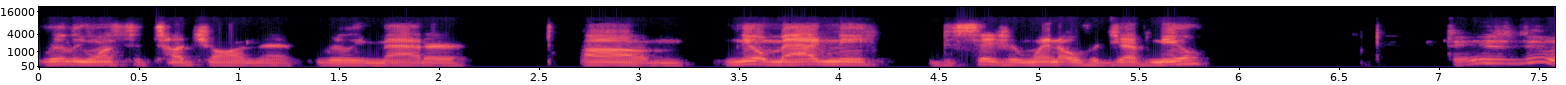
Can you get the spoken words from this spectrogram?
really wants to touch on that really matter. Um, Neil Magny, decision win over Jeff Neal. Continues to do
